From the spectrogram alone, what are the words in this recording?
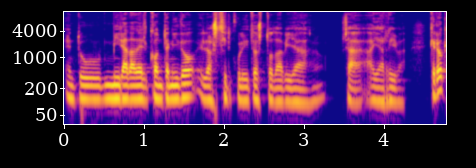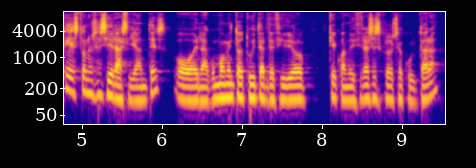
en tu mirada del contenido en los circulitos todavía, ¿no? o sea, ahí arriba. Creo que esto no sé si era así antes o en algún momento Twitter decidió que cuando hicieras scroll se ocultara,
